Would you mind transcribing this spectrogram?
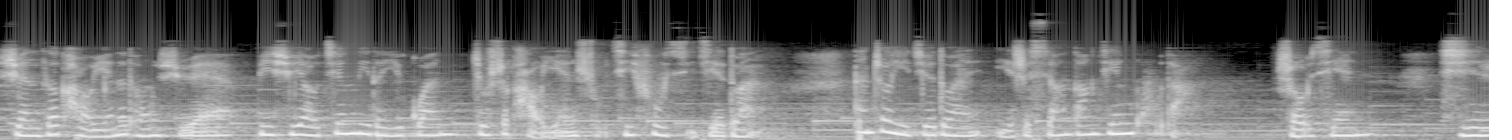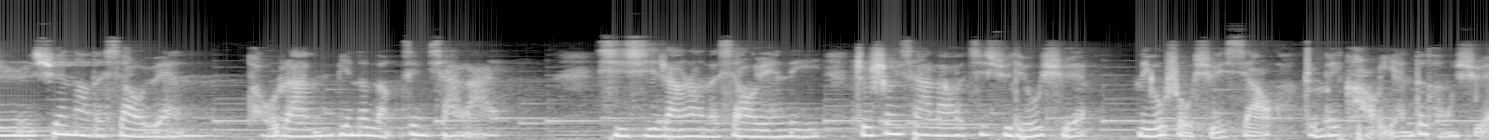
选择考研的同学必须要经历的一关就是考研暑期复习阶段，但这一阶段也是相当艰苦的。首先，昔日喧闹的校园突然变得冷静下来，熙熙攘攘的校园里只剩下了继续留学、留守学校准备考研的同学，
